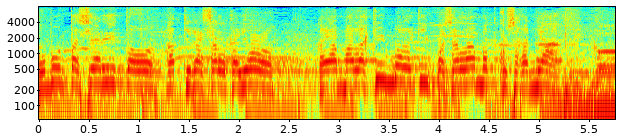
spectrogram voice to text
pumunta siya rito at kinasal kayo. Kaya malaking malaking pasalamat ko sa kanya. ko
